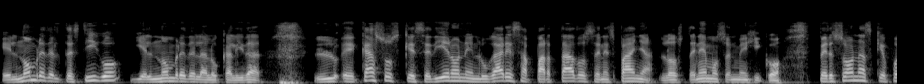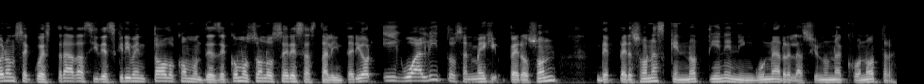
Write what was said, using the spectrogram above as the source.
el nombre del testigo y el nombre de la localidad. Eh, casos que se dieron en lugares apartados en España, los tenemos en México. Personas que fueron secuestradas y describen todo desde cómo son los seres hasta el interior, igualitos en México, pero son de personas que no tienen ninguna relación una con otra.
